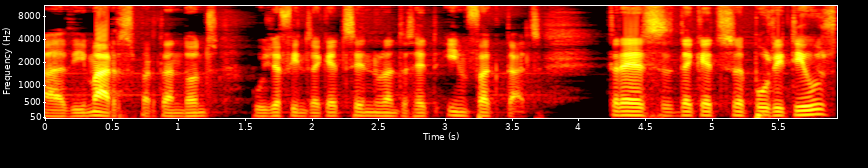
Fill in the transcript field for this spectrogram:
a dimarts. Per tant, doncs, puja fins a aquests 197 infectats. Tres d'aquests positius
